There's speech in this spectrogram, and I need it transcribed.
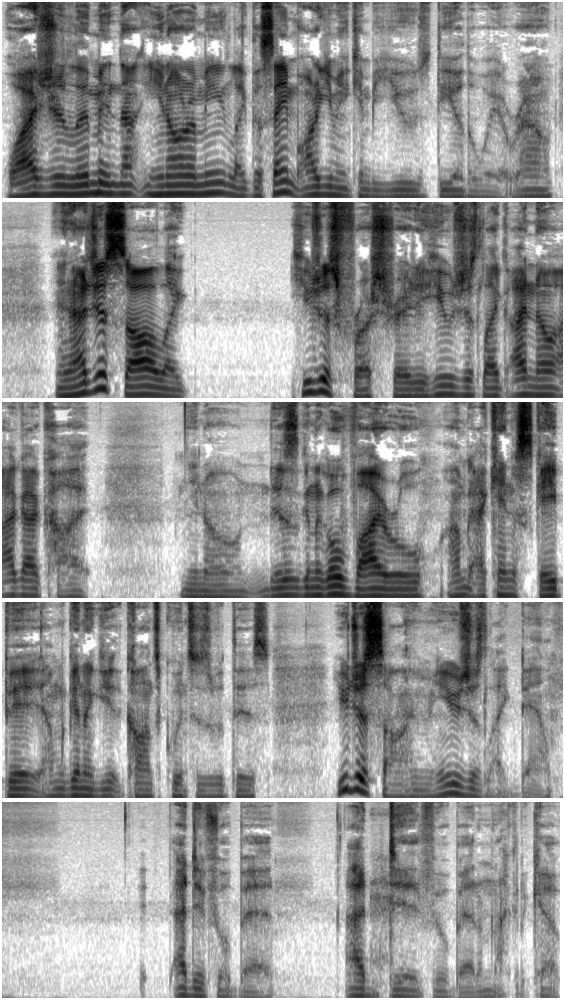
Why is your limit not, you know what I mean? Like the same argument can be used the other way around. And I just saw like, he was just frustrated. He was just like, I know I got caught. You know, this is gonna go viral. I'm, I can't escape it. I'm gonna get consequences with this. You just saw him. He was just like, damn. I did feel bad. I did feel bad. I'm not gonna cap,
